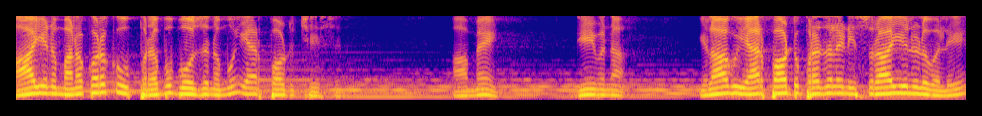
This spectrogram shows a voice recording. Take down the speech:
ఆయన మన కొరకు ప్రభు భోజనము ఏర్పాటు చేసింది ఆమె దీవెన. ఇలాగూ ఏర్పాటు ప్రజలని ఇస్రాయిలుల వలె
